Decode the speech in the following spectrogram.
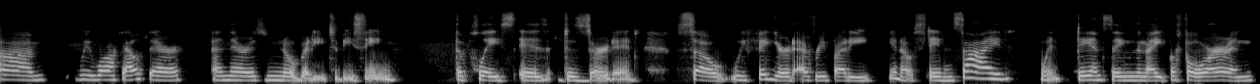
um, we walk out there, and there is nobody to be seen the place is deserted. So we figured everybody, you know, stayed inside, went dancing the night before and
